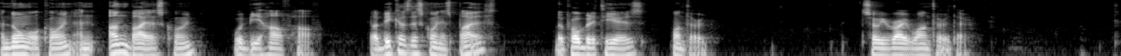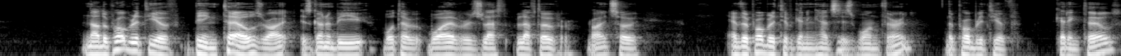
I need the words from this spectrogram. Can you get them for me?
a normal coin, an unbiased coin, would be half half. But because this coin is biased, the probability is one third. So we write one third there. Now the probability of being tails, right, is going to be whatever whatever is left left over, right? So if the probability of getting heads is one third, the probability of getting tails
